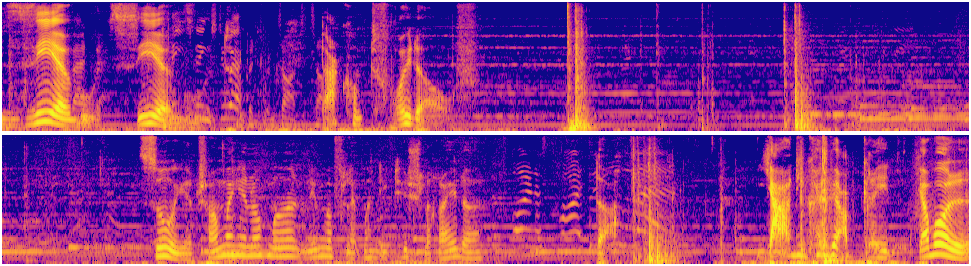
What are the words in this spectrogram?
Sehr gut, sehr gut. Da kommt Freude auf. So, jetzt schauen wir hier nochmal. Nehmen wir vielleicht mal die Tischlerei da. Da. Ja, die können wir upgraden. Jawohl.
